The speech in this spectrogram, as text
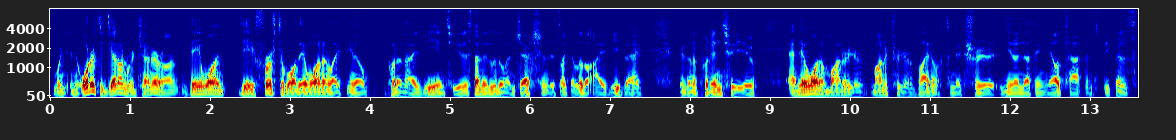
when in order to get on Regeneron, they want they first of all they want to like, you know, put an IV into you. It's not a little injection. It's like a little IV bag they're going to put into you, and they want to monitor your monitor your vitals to make sure you know nothing else happens because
